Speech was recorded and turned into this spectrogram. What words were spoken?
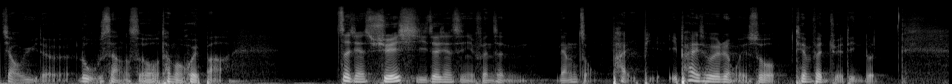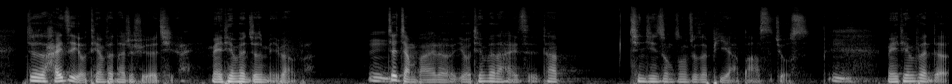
教育的路上的时候，他们会把这件学习这件事情分成两种派别。一派是会认为说天分决定论，就是孩子有天分他就学得起来，没天分就是没办法。嗯，这讲白了，有天分的孩子他轻轻松松就在 PR 八十九十。嗯，没天分的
